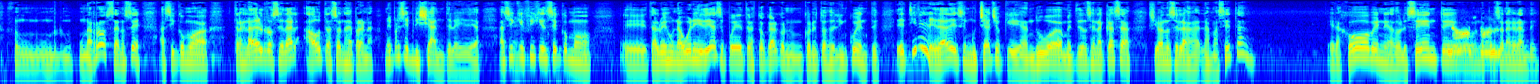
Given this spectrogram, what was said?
un- una rosa, no sé, así como a trasladar el rosedal a otras zonas de Paraná. Me parece brillante la idea. Así que fíjense cómo eh, tal vez una buena idea se puede trastocar con, con estos delincuentes. Eh, ¿Tiene la edad de ese muchacho que anduvo metiéndose en la casa llevándose la- las macetas? ¿Era joven, adolescente No, o una persona grande?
